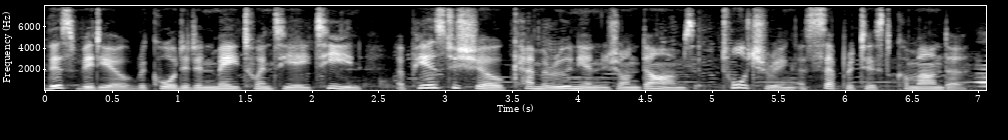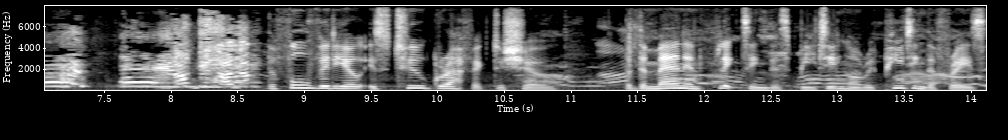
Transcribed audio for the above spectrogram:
This video, recorded in May 2018, appears to show Cameroonian gendarmes torturing a separatist commander. The full video is too graphic to show, but the men inflicting this beating are repeating the phrase,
